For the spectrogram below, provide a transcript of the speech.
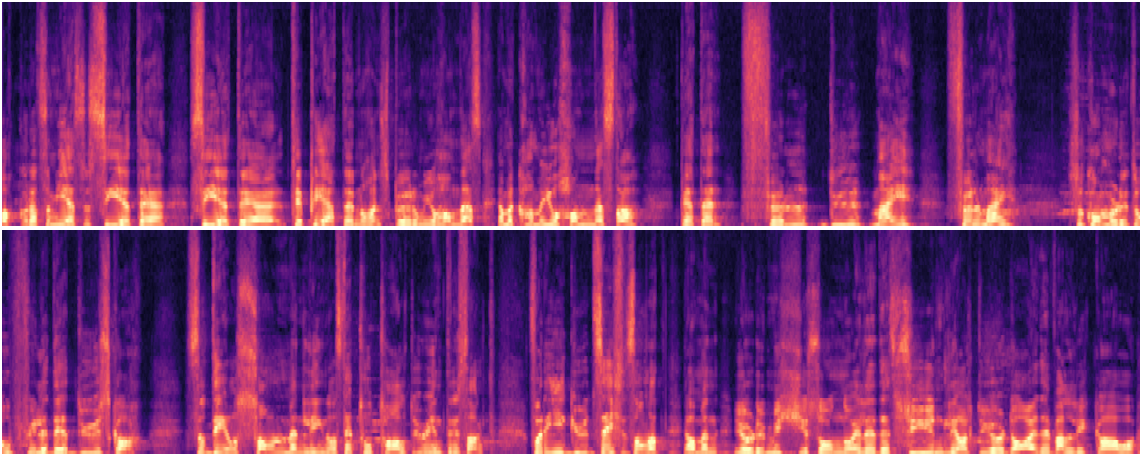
Akkurat som Jesus sier til, sier til, til Peter når han spør om Johannes. Ja, men hva med Johannes, da? Peter, følg du meg. Følg meg, så kommer du til å oppfylle det du skal. Så det å sammenligne oss det er totalt uinteressant. For i Gud så er det ikke sånn at ja, men gjør du mye sånn, eller det er synlig alt du gjør, da er det vellykka. Og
